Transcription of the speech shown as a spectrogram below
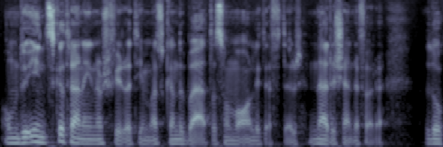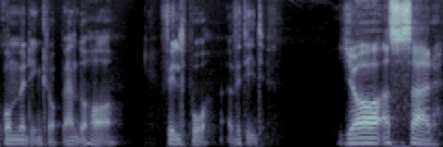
Om du inte ska träna inom 24 timmar så kan du bara äta som vanligt efter när du känner för det. Då kommer din kropp ändå ha fyllt på över tid. Ja, alltså så här.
